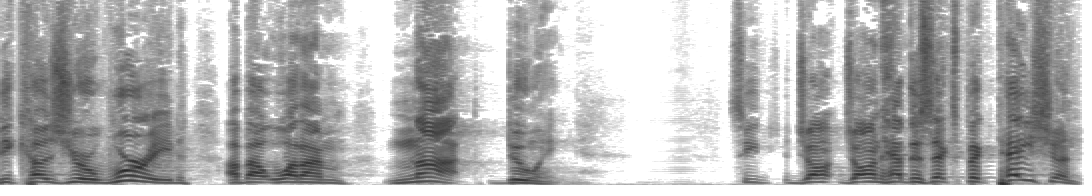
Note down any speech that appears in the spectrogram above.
because you're worried about what I'm not doing. See, John, John had this expectation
